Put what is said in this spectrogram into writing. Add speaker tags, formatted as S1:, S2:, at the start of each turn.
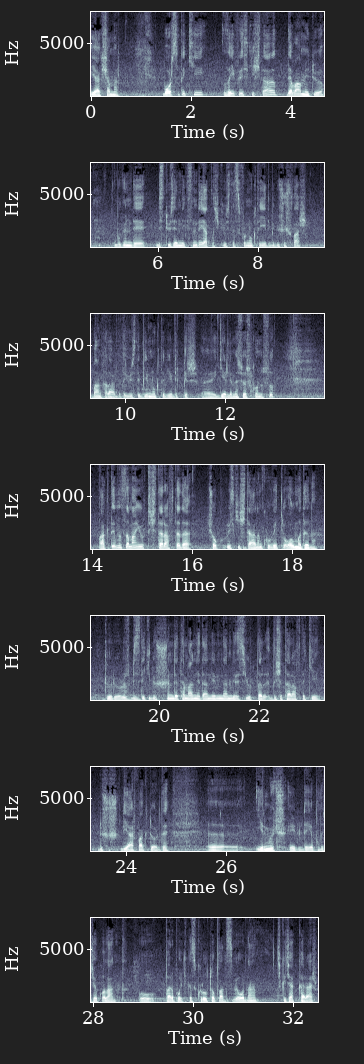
S1: İyi akşamlar. Borsadaki zayıf risk iştahı devam ediyor. Bugün de BIST 100 endeksinde yaklaşık %0.7 bir düşüş var. Bankalarda da %1.1'lik bir e, gerileme söz konusu. Baktığımız zaman yurt dışı tarafta da çok risk iştahının kuvvetli olmadığını görüyoruz. Bizdeki düşüşün de temel nedenlerinden birisi yurt dışı taraftaki düşüş. Diğer faktör de 23 Eylül'de yapılacak olan o para politikası kurul toplantısı ve oradan çıkacak karar.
